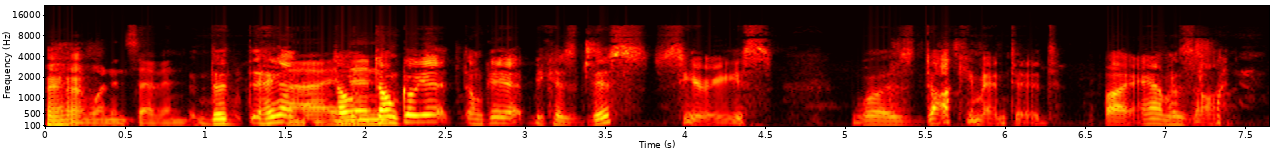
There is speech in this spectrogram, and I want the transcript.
Uh-huh. one and seven. The, hang on, Uh, don't, then- don't go yet, don't go yet, because this series was documented by Amazon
